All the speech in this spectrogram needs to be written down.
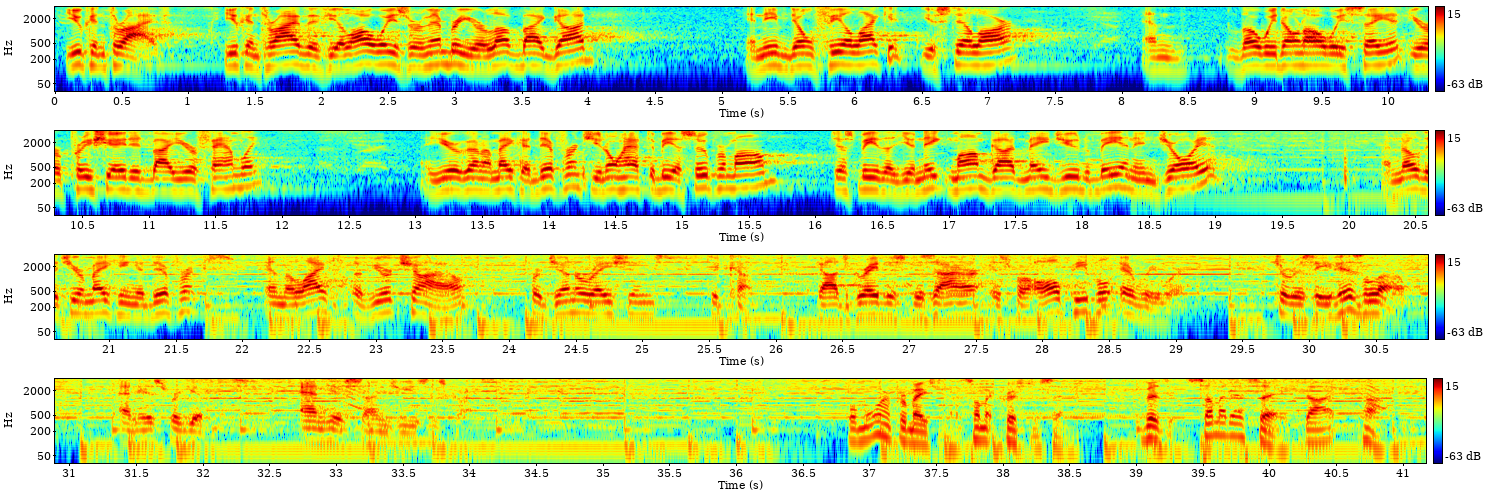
you can thrive. You can thrive if you'll always remember you're loved by God and even don't feel like it, you still are. And though we don't always say it, you're appreciated by your family. You're going to make a difference. You don't have to be a super mom. Just be the unique mom God made you to be and enjoy it. And know that you're making a difference in the life of your child for generations to come. God's greatest desire is for all people everywhere to receive His love and His forgiveness and His Son, Jesus Christ. For more information on Summit Christian Center, visit summitsa.com.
